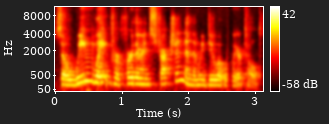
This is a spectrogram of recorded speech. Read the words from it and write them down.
So we wait for further instruction and then we do what we are told.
